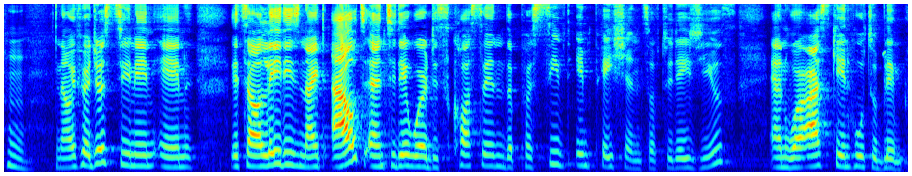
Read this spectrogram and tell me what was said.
Hmm. Now, if you're just tuning in, it's our ladies' night out, and today we're discussing the perceived impatience of today's youth and we're asking who to blame.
